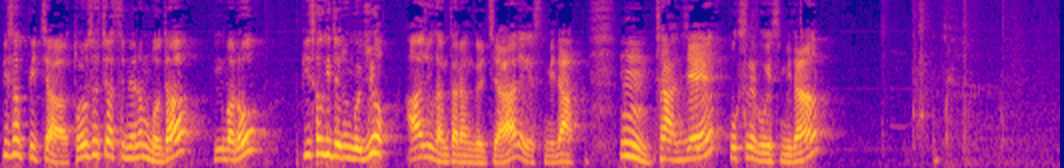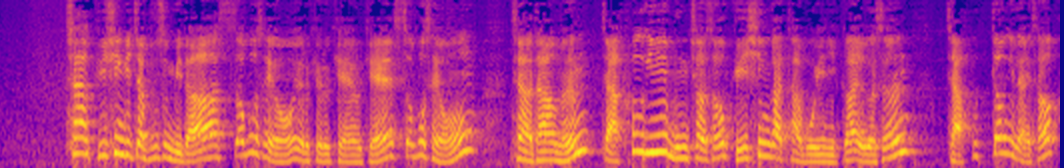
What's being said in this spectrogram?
비석 빗자. 돌 숫자 쓰면은 뭐다? 이거 바로 비석이 되는 거죠? 아주 간단한 글자 되겠습니다. 음, 자, 이제 복습해 보겠습니다. 자, 귀신 기자 부수입니다. 써보세요. 이렇게, 이렇게, 이렇게 써보세요. 자, 다음은, 자, 흙이 뭉쳐서 귀신 같아 보이니까 이것은, 자, 흙덩이다 해서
